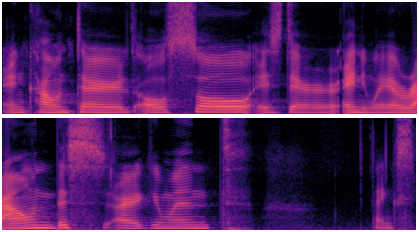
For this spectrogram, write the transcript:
encountered also? Is there any way around this argument? Thanks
